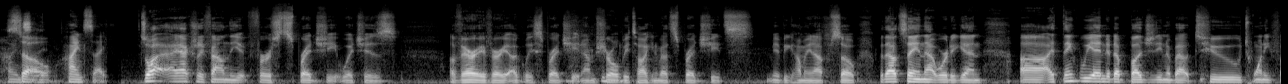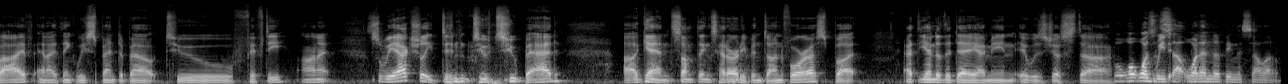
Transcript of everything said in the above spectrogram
Hindsight. So hindsight. so I, I actually found the first spreadsheet, which is a very very ugly spreadsheet. And I'm sure we'll be talking about spreadsheets maybe coming up. So without saying that word again, uh, I think we ended up budgeting about 225, and I think we spent about 250 on it. So we actually didn't do too bad. Uh, again, some things had already been done for us, but at the end of the day, I mean, it was just. Uh, Well, what was we sell- what ended up being the sellout?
